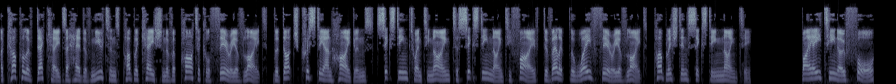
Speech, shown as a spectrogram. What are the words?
A couple of decades ahead of Newton's publication of A Particle Theory of Light, the Dutch Christian Huygens (1629–1695) developed the wave theory of light, published in 1690. By 1804,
